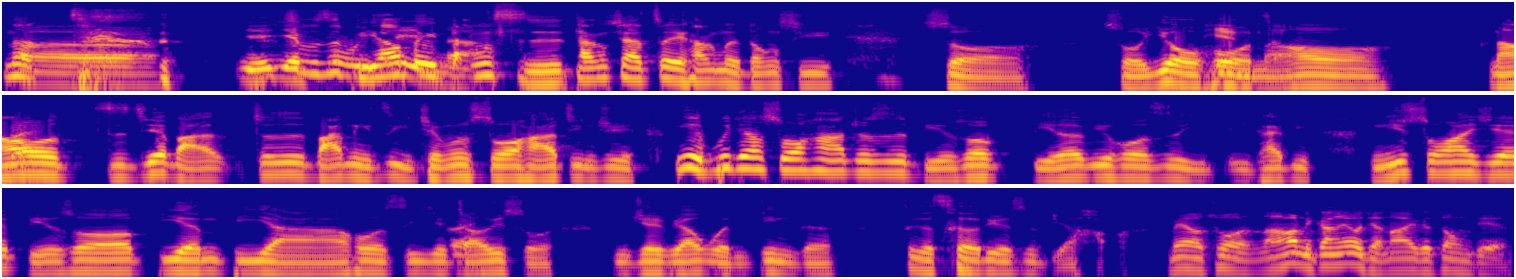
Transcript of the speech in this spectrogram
那、呃、也也不是不要被当时当下最夯的东西所所诱惑，然后然后直接把就是把你自己全部梭哈进去。你也不一定要梭哈，就是比如说比特币或者是以以太币，你去梭哈一些，比如说 BNB 啊，或者是一些交易所，你觉得比较稳定的这个策略是比较好？没有错，然后你刚刚又讲到一个重点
